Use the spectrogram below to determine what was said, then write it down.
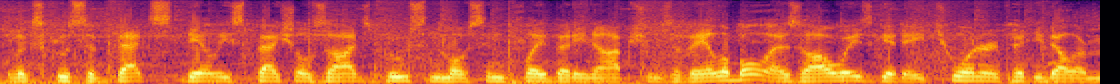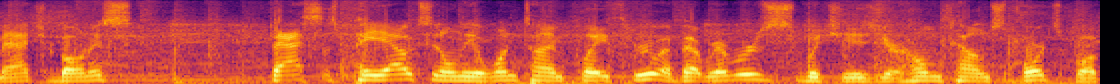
with exclusive bets, daily specials, odds boosts, and the most in-play betting options available. As always, get a $250 match bonus. Fastest payouts and only a one-time playthrough at Bet Rivers, which is your hometown sportsbook.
